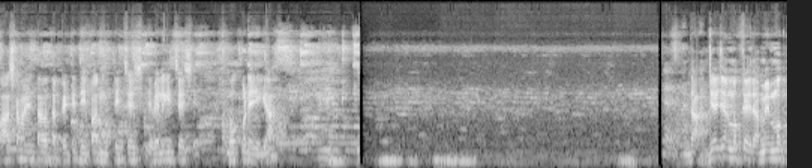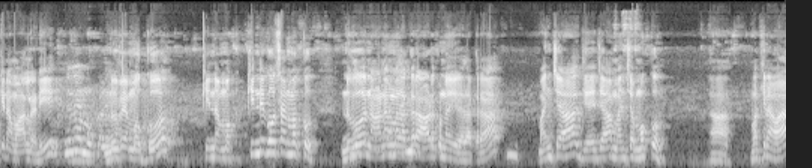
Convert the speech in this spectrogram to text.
పాశం అయిన తర్వాత పెట్టి దీపాలు ముట్టించేసి వెలిగించేసి మొక్కుడే ఇక. దా జేజన్ మొక్క ఇదా. మేము మొక్కినాం ఆల్రెడీ నువ్వే మొక్కు. కింద మొక్కు. కింది కూర్చొని మొక్కు. నువ్వు నానమ్మ దగ్గర ఆడుకున్నావు కదా అక్కడ మంచిగా జేజా మంచిగా మొక్కు. ఆ, మొక్కినావా?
